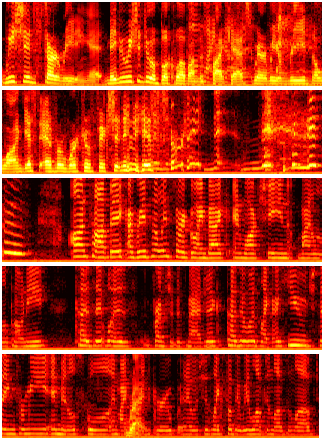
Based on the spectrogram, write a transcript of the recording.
we should start reading it. Maybe we should do a book club on Oh this podcast God. where we read the longest ever work of fiction in history. Th- th- this is on topic. I recently started going back and watching My Little Pony because it was Friendship is Magic because it was like a huge thing for me in middle school in my Right. friend group and it was just like something we loved and loved and loved.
